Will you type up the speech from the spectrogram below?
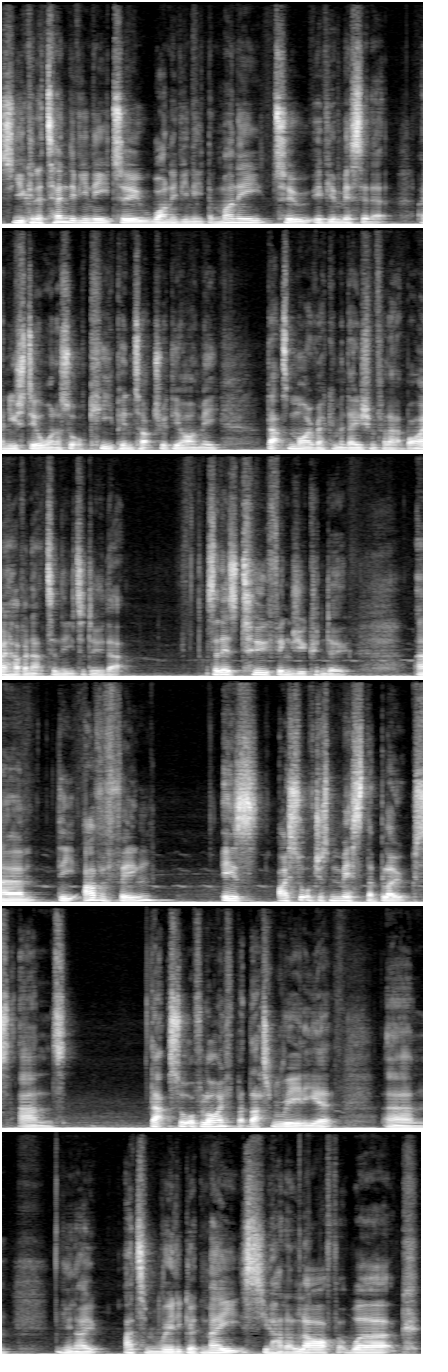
So you can attend if you need to, one if you need the money, two if you're missing it and you still want to sort of keep in touch with the army. That's my recommendation for that, but I haven't had to need to do that. So there's two things you can do. Um, the other thing is I sort of just miss the blokes and that sort of life, but that's really it. Um, you know, I had some really good mates. You had a laugh at work.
